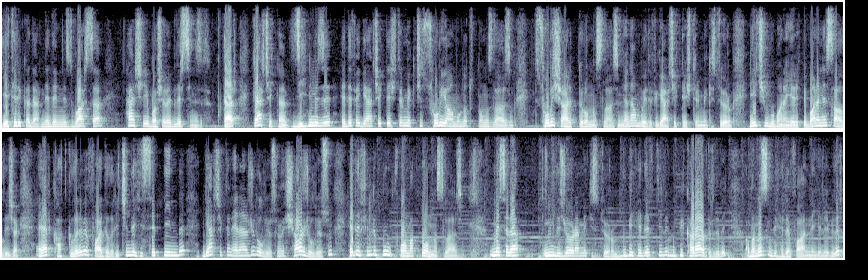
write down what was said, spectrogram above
Yeteri kadar nedeniniz varsa her şeyi başarabilirsiniz der. Gerçekten zihnimizi hedefe gerçekleştirmek için soru yağmuruna tutmamız lazım. Soru işaretleri olması lazım. Neden bu hedefi gerçekleştirmek istiyorum? Niçin bu bana gerekli? Bana ne sağlayacak? Eğer katkıları ve faydaları içinde hissettiğinde gerçekten enerji doluyorsun ve şarj oluyorsun. Hedefinde bu formatta olması lazım. Mesela İngilizce öğrenmek istiyorum. Bu bir hedef değildir, bu bir karardır dedik. Ama nasıl bir hedef haline gelebilir?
